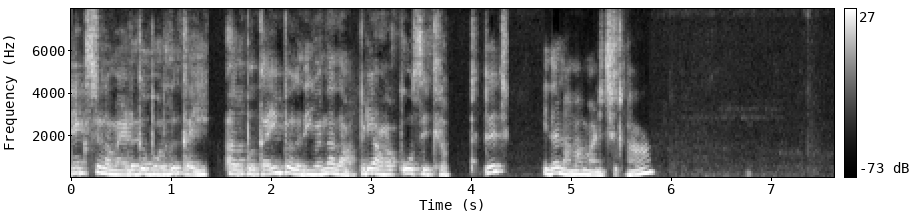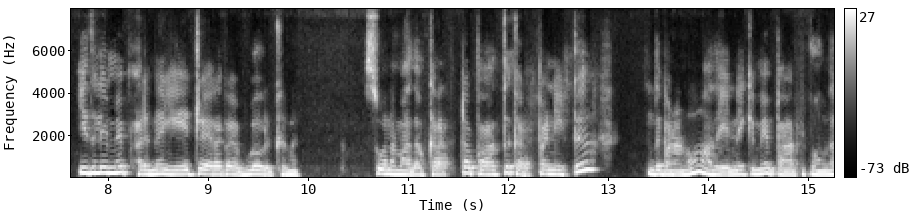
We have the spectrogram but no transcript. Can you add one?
நெக்ஸ்ட் நம்ம எடுக்க போறது கை. அப்ப கைப்பகுதி வந்து அதை அப்படியே ஆப்போசிட்ல போட்டுட்டு இதை நம்ம மடிச்சுக்கலாம். இதுலயுமே பாருங்க ஏற்ற இறக்கம் எவ்வளோ இருக்குன்னு. ஸோ நம்ம அதை கரெக்டாக பார்த்து கட் பண்ணிட்டு இது பண்ணணும். அதை என்னைக்குமே பார்த்துக்கோங்க.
